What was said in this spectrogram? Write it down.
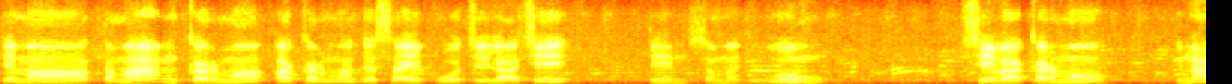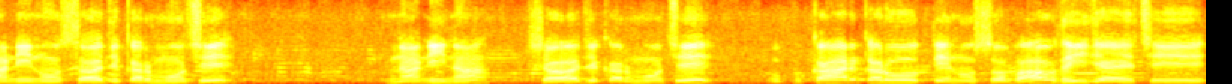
તેમાં તમામ કર્મ અકર્મ દશાએ પહોંચેલા છે તેમ સમજવું. સેવા કર્મો જ્ઞાનીનો સહજ કર્મો છે. જ્ઞાનીના સહજ કર્મો છે. ઉપકાર કરવો તેનો સ્વભાવ થઈ જાય છે.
